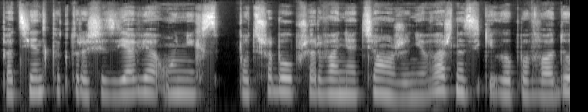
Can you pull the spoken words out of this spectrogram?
pacjentka, która się zjawia u nich z potrzebą przerwania ciąży, nieważne z jakiego powodu,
